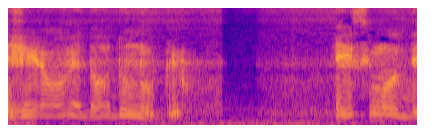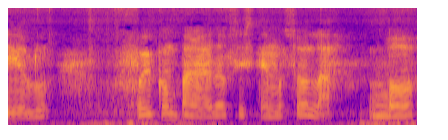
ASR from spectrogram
giram ao redor do núcleo. Esse modelo foi comparado ao sistema solar. Bohr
